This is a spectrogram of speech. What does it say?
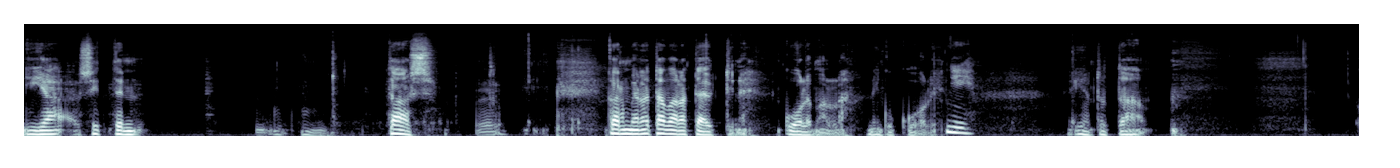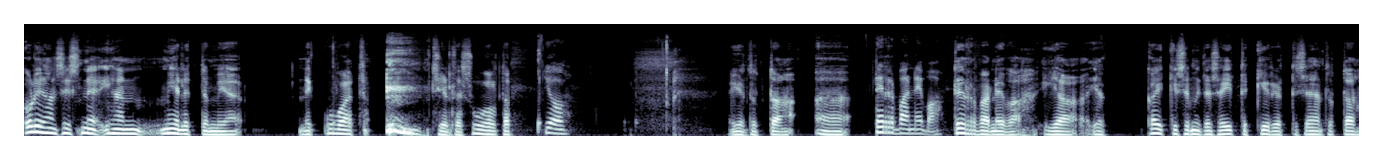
ja sitten taas karmealla tavalla täytti ne kuolemalla, niin kuin kuoli. Niin. Ja tota, olihan siis ne ihan mielettömiä ne kuvat sieltä suolta. Joo. Ja tota, ää, Tervaneva. Tervaneva ja, ja kaikki se, mitä se itse kirjoitti, sehän tota,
